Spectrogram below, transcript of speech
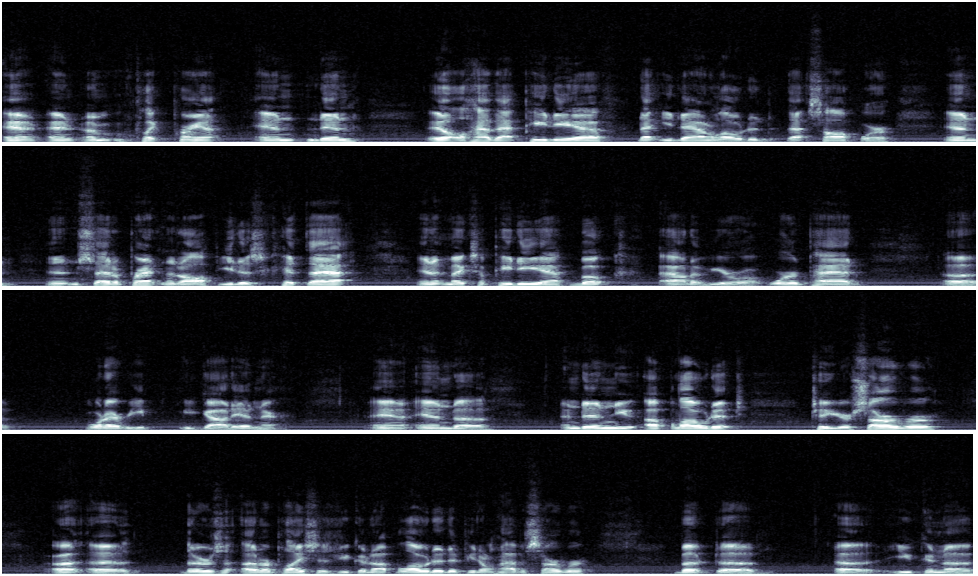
and, and um, click print and then it'll have that PDF that you downloaded that software. And, and instead of printing it off you just hit that and it makes a PDF book out of your WordPad uh, whatever you, you got in there. And and uh, and then you upload it to your server. Uh, uh, there's other places you can upload it if you don't have a server but uh, uh, you can uh,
